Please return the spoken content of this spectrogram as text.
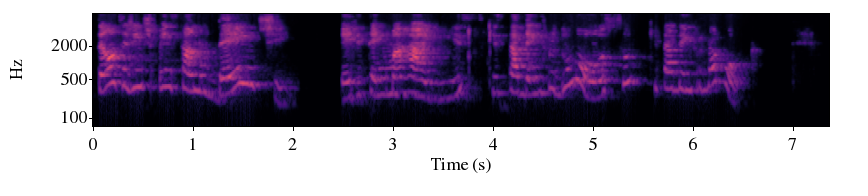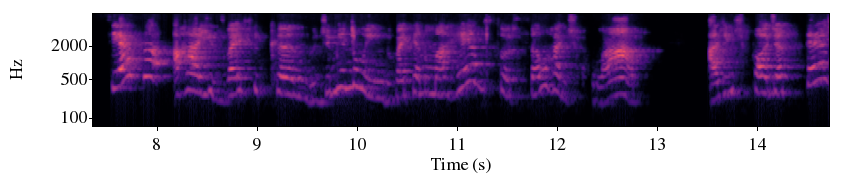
Então, se a gente pensar no dente, ele tem uma raiz que está dentro do osso, que está dentro da boca. Se essa raiz vai ficando, diminuindo, vai tendo uma reabsorção radicular, a gente pode até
